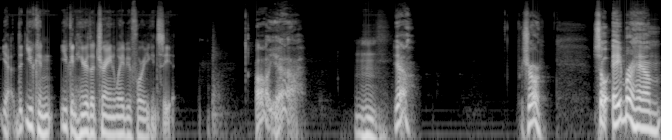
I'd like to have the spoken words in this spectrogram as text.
Yeah, that you can you can hear the train way before you can see it. Oh yeah. Mm-hmm. Yeah, for sure. So Abraham,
